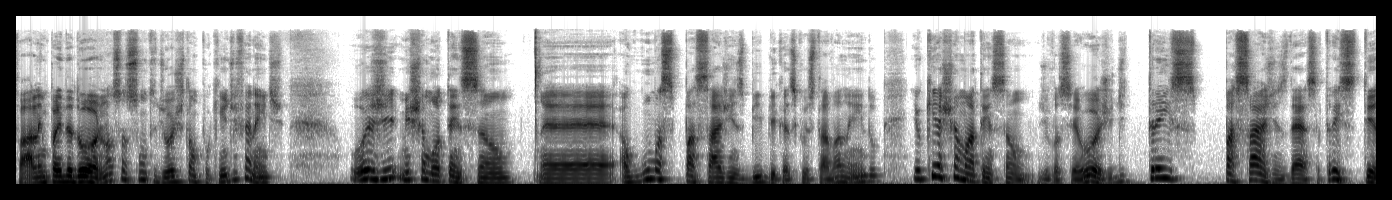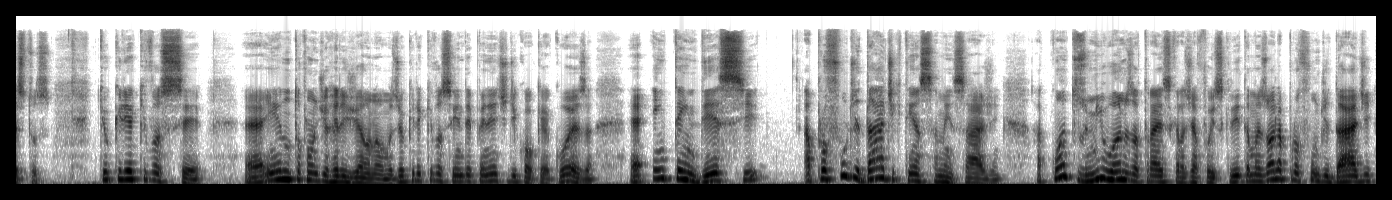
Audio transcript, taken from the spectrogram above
Fala empreendedor, nosso assunto de hoje está um pouquinho diferente. Hoje me chamou a atenção é, algumas passagens bíblicas que eu estava lendo e eu queria chamar a atenção de você hoje de três passagens dessa, três textos que eu queria que você é, e eu não estou falando de religião, não, mas eu queria que você, independente de qualquer coisa, é, entendesse a profundidade que tem essa mensagem. Há quantos mil anos atrás que ela já foi escrita, mas olha a profundidade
